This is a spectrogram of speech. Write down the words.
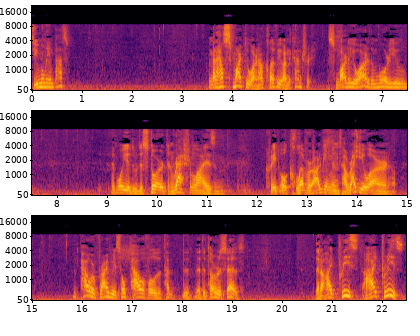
It's humanly impossible. No matter how smart you are and how clever you are, on the contrary, the smarter you are, the more you, the more you distort and rationalize and create all clever arguments, how right you are. And how, the power of bribery is so powerful that, that the Torah says that a high priest, a high priest,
